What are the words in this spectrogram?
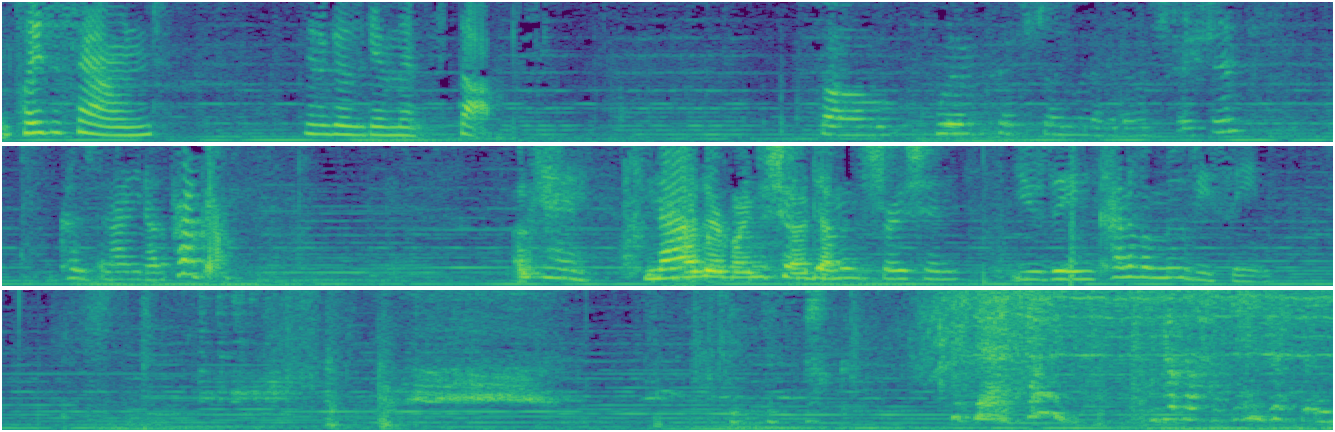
it plays a sound, then it goes again, then it stops. So we're going to show you another demonstration because now you know the program. Okay, now they're going to show a demonstration using kind of a movie scene. It's the Spuck. Get there, it's going! We don't know how dangerous it will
